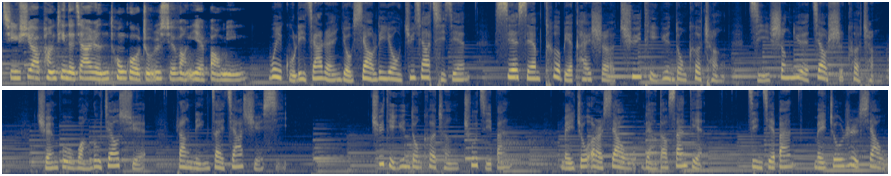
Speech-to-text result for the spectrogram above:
请需要旁听的家人通过主日学网页报名。为鼓励家人有效利用居家期间，CSM 特别开设躯体运动课程及声乐教室课程，全部网络教学，让您在家学习。躯体运动课程初级班，每周二下午两到三点；进阶班每周日下午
